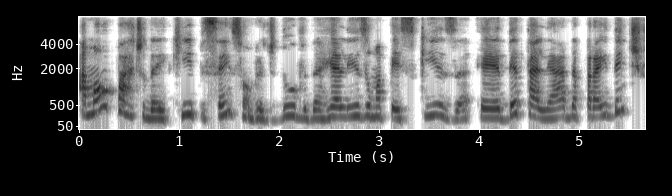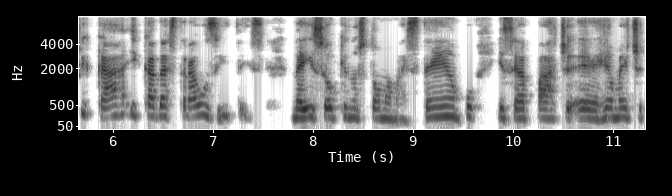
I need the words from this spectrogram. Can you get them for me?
A maior parte da equipe, sem sombra de dúvida, realiza uma pesquisa é, detalhada para identificar e cadastrar os itens. Né? Isso é o que nos toma mais tempo, isso é a parte é, realmente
